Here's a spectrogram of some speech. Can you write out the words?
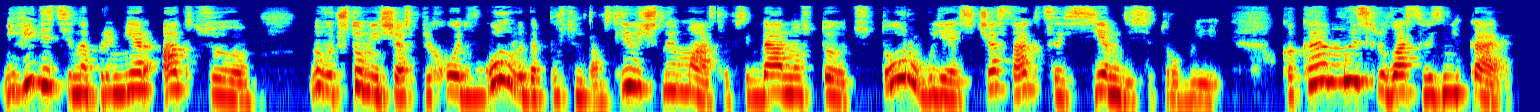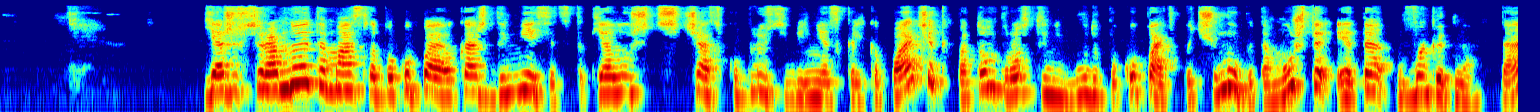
и видите, например, акцию ну вот что мне сейчас приходит в голову, допустим, там сливочное масло, всегда оно стоит 100 рублей, а сейчас акция 70 рублей. Какая мысль у вас возникает? Я же все равно это масло покупаю каждый месяц, так я лучше сейчас куплю себе несколько пачек, потом просто не буду покупать. Почему? Потому что это выгодно, да,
